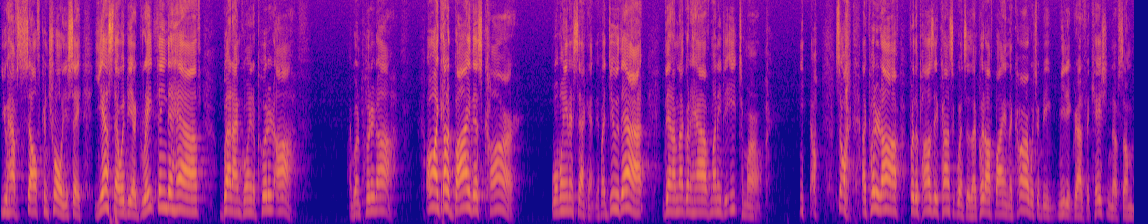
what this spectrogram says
you have self control. You say, Yes, that would be a great thing to have, but I'm going to put it off. I'm going to put it off. Oh, I got to buy this car. Well, wait a second. If I do that, then I'm not going to have money to eat tomorrow. you know? So I put it off for the positive consequences. I put off buying the car, which would be immediate gratification of some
